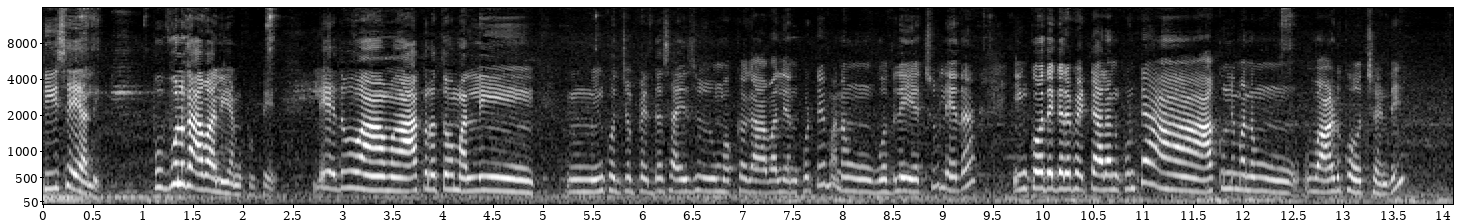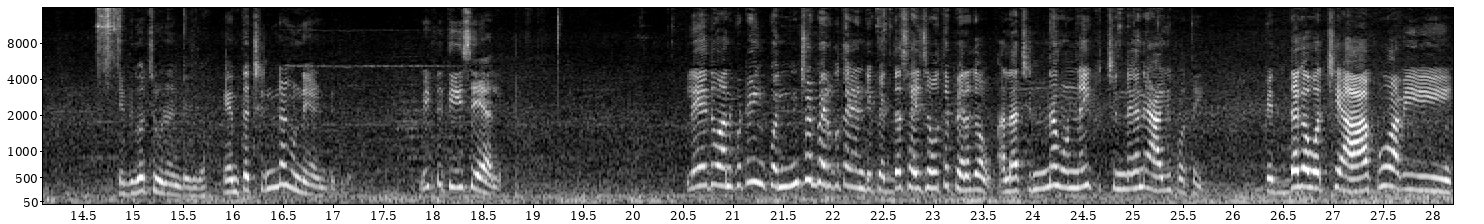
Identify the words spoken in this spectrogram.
తీసేయాలి. పువ్వులు కావాలి అనుకుంటే. లేదు ఆకులతో మళ్ళీ ఇంకొంచెం పెద్ద సైజు మొక్క కావాలి అనుకుంటే మనం వదిలేయచ్చు. లేదా ఇంకో దగ్గర పెట్టాలనుకుంటే ఆ ఆకుల్ని మనం వాడుకోవచ్చండి. ఇదిగో చూడండి ఇదిగో. ఎంత చిన్నగా ఉన్నాయండి ఇదిగో. వీటిని తీసేయాలి. లేదు అనుకుంటే ఇంకొంచెం పెరుగుతాయండి. పెద్ద సైజు అయితే పెరగవు. అలా చిన్నగా ఉన్నాయి చిన్నగానే ఆగిపోతాయి. పెద్దగా వచ్చే ఆకు అవి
